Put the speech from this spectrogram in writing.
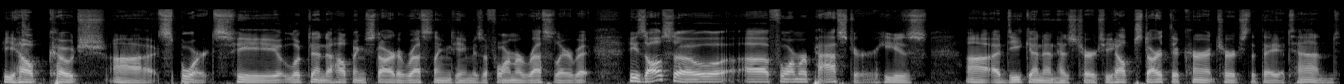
He helped coach uh, sports. He looked into helping start a wrestling team. He's a former wrestler, but he's also a former pastor. He's uh, a deacon in his church. He helped start the current church that they attend.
